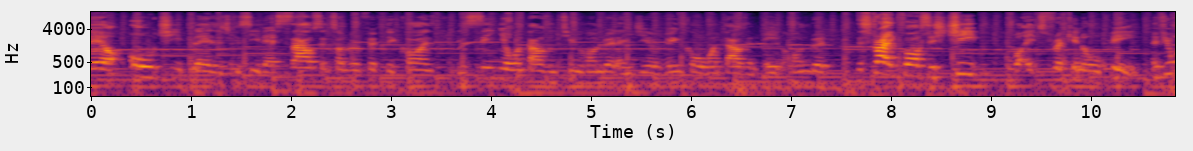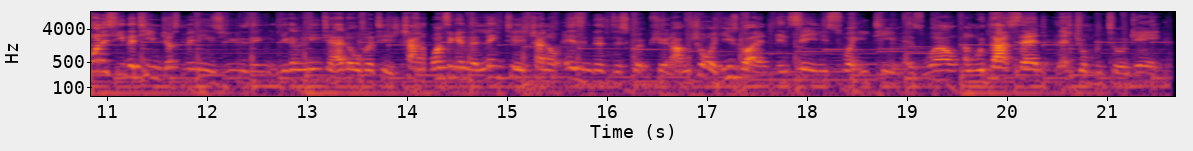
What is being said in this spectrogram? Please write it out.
They are all cheap players, as you can see. They're Sal 650 coins, Insigne 1,200, and Giovinco 1,800. The strike force is cheap, but it's freaking OP. If you want to see the team Just Mini is using, you're going to need to head over to his channel. Once again, the link to his channel is in the description. I'm sure he's got an insanely sweaty team as well. And with that said, let's jump into a game.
